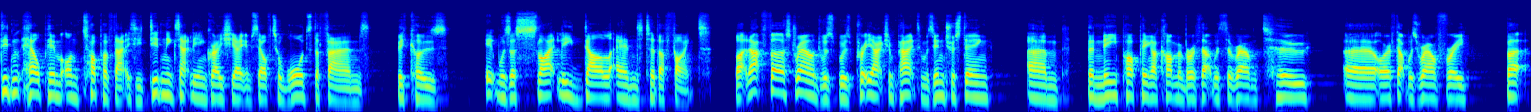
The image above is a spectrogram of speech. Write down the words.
didn't help him on top of that is he didn't exactly ingratiate himself towards the fans because it was a slightly dull end to the fight. Like that first round was was pretty action packed and was interesting. Um, the knee popping, I can't remember if that was the round two uh, or if that was round three, but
